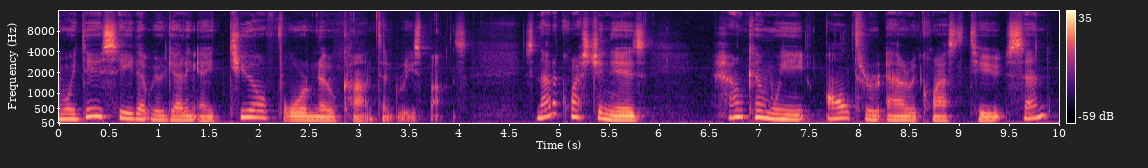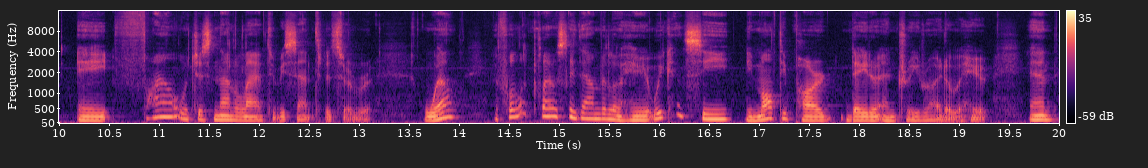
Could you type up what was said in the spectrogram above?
and we do see that we're getting a 204 no content response. So now the question is, how can we alter our request to send a file which is not allowed to be sent to the server? Well, if we look closely down below here, we can see the multi-part data entry right over here. And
